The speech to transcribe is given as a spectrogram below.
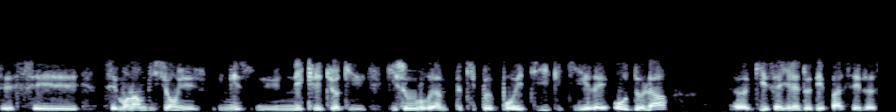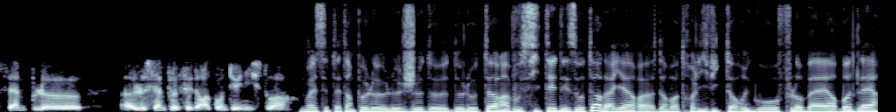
c'est mon ambition, une, une, écriture qui, qui s'ouvrait un petit peu poétique, qui irait au-delà, euh, qui essayerait de dépasser le simple euh, le simple fait de raconter une histoire. Ouais, c'est peut-être un peu le, jeu de, l'auteur. Hein. Vous citez des auteurs d'ailleurs euh, dans votre livre Victor Hugo, Flaubert, Baudelaire.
